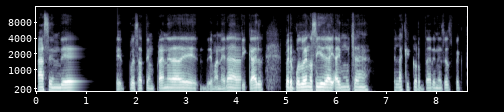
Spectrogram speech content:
ascender eh, pues a temprana edad de, manera radical. Pero pues bueno, sí, hay, hay mucha la que cortar en ese aspecto.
